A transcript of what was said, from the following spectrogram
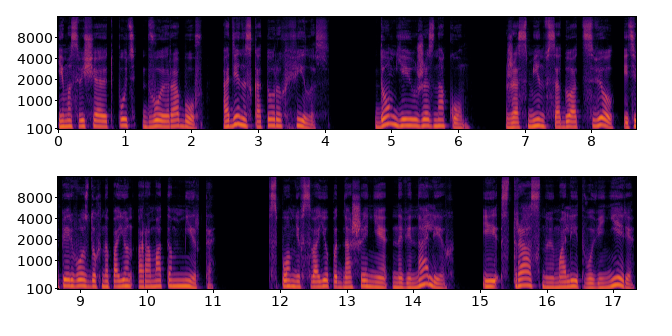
Им освещают путь двое рабов, один из которых — Филос. Дом ей уже знаком. Жасмин в саду отцвел, и теперь воздух напоен ароматом мирта. Вспомнив свое подношение на виналиях, и страстную молитву Венере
